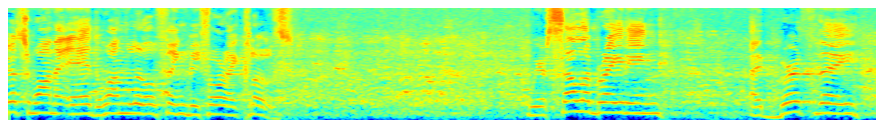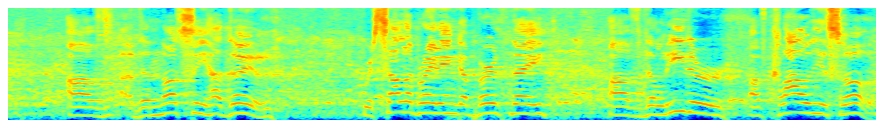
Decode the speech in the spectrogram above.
Just want to add one little thing before I close. We're celebrating a birthday of the Nossi Hadir. We're celebrating a birthday of the leader of Klal Yisrael.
